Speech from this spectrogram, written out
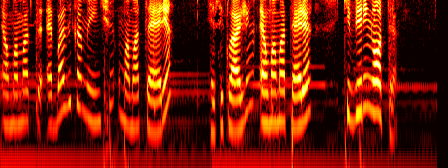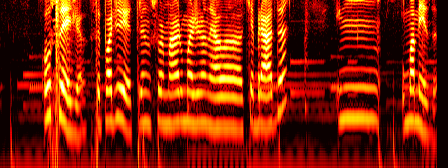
é, uma é basicamente uma matéria. Reciclagem é uma matéria que vira em outra. Ou seja, você pode transformar uma janela quebrada em uma mesa.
